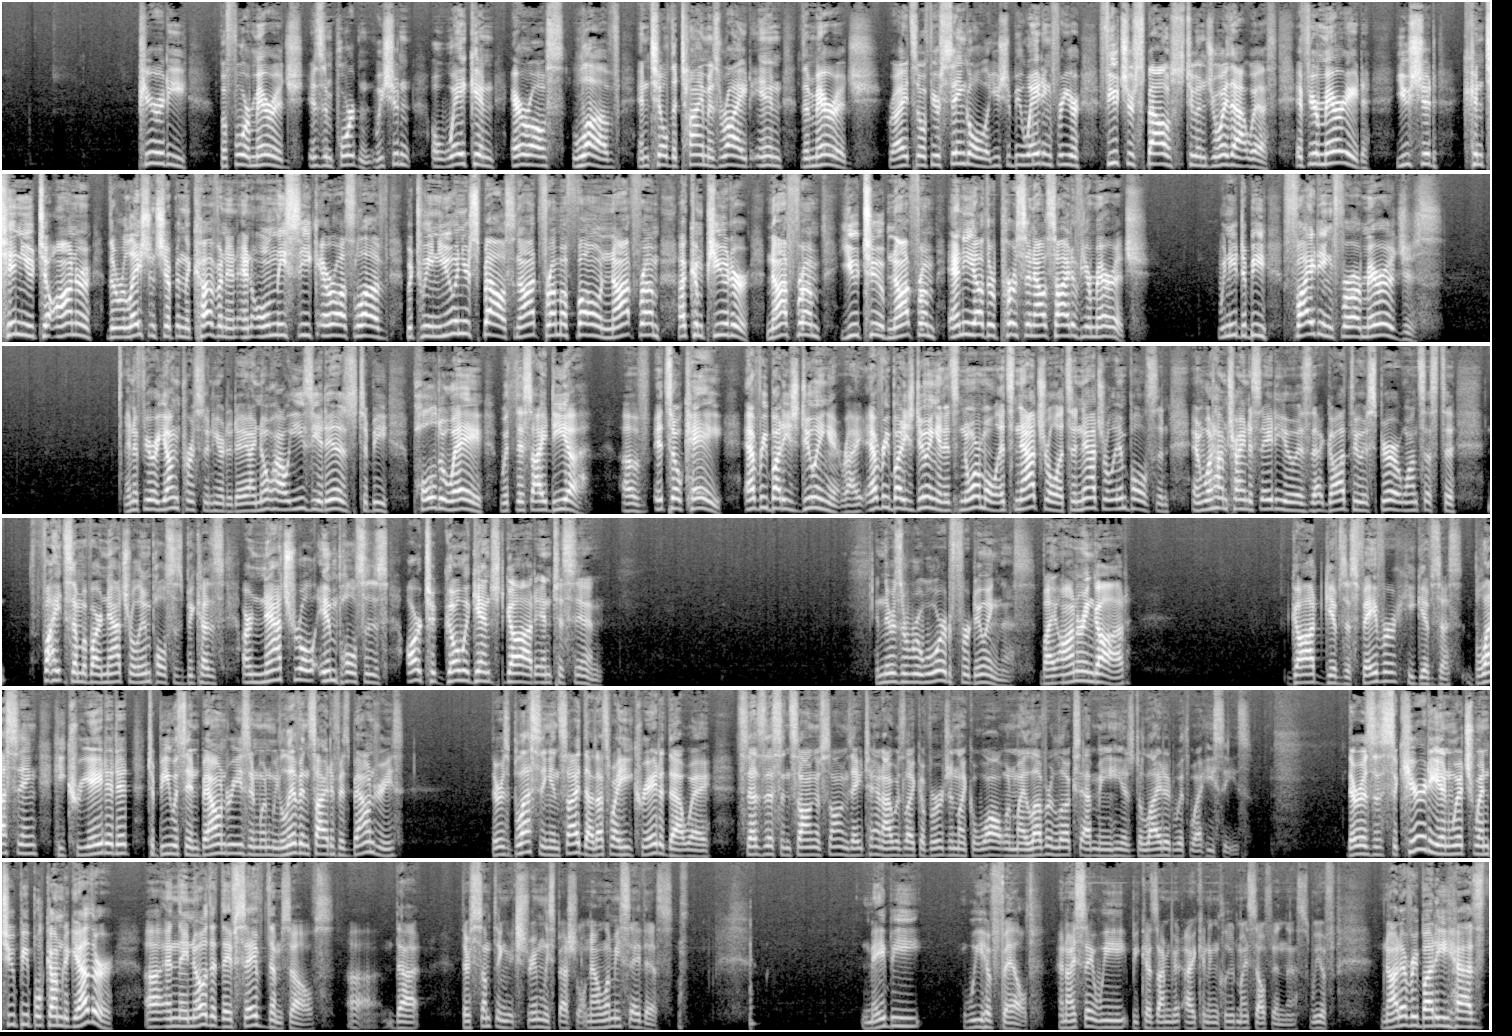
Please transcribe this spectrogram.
Purity before marriage is important. We shouldn't awaken Eros love until the time is right in the marriage, right? So if you're single, you should be waiting for your future spouse to enjoy that with. If you're married, you should continue to honor the relationship in the covenant and only seek eros love between you and your spouse, not from a phone, not from a computer, not from YouTube, not from any other person outside of your marriage. We need to be fighting for our marriages. And if you're a young person here today, I know how easy it is to be pulled away with this idea of it's okay. Everybody's doing it, right? Everybody's doing it. It's normal. It's natural. It's a natural impulse. And, and what I'm trying to say to you is that God, through His Spirit, wants us to fight some of our natural impulses because our natural impulses are to go against God and to sin. And there's a reward for doing this. By honoring God, God gives us favor, He gives us blessing. He created it to be within boundaries, and when we live inside of His boundaries, there is blessing inside that. That's why He created that way. It says this in Song of Songs 8:10, I was like a virgin like a wall. When my lover looks at me, he is delighted with what he sees. There is a security in which when two people come together uh, and they know that they've saved themselves, uh, that there's something extremely special. Now, let me say this. maybe we have failed. And I say we because I'm, I can include myself in this. We have, not everybody has,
